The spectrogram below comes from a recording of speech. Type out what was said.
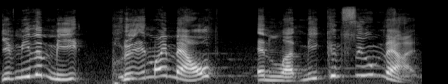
Give me the meat, put it in my mouth, and let me consume that.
